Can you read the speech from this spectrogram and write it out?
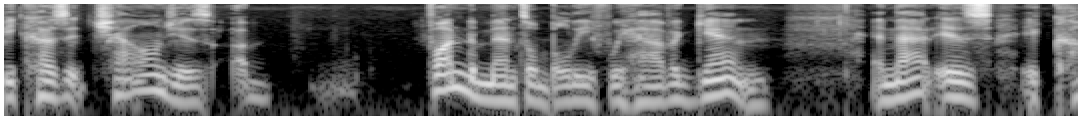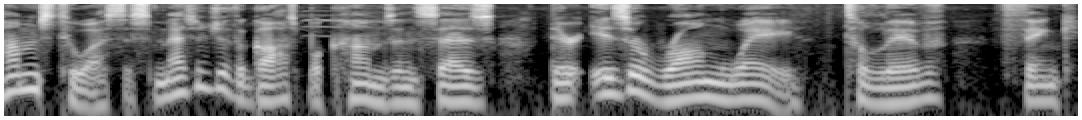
because it challenges a fundamental belief we have again. And that is, it comes to us, this message of the gospel comes and says, there is a wrong way to live, think,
